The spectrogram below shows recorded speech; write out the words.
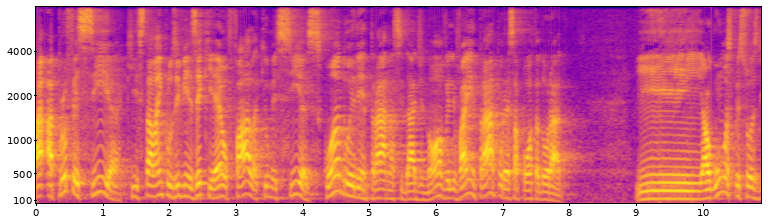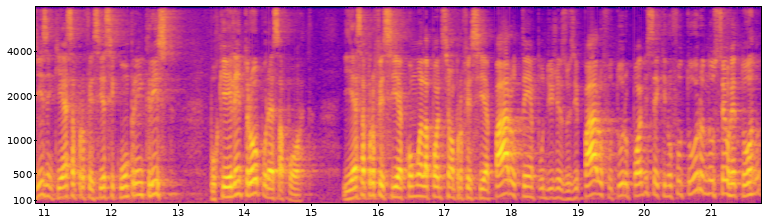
A, a, profecia que está lá, inclusive em Ezequiel, fala que o Messias, quando ele entrar na cidade nova, ele vai entrar por essa porta dourada. E algumas pessoas dizem que essa profecia se cumpre em Cristo, porque ele entrou por essa porta. E essa profecia, como ela pode ser uma profecia para o tempo de Jesus e para o futuro, pode ser que no futuro, no seu retorno,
